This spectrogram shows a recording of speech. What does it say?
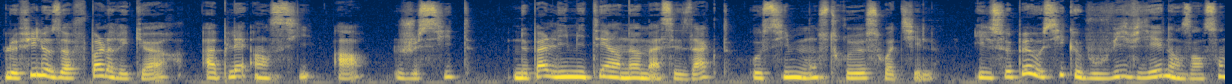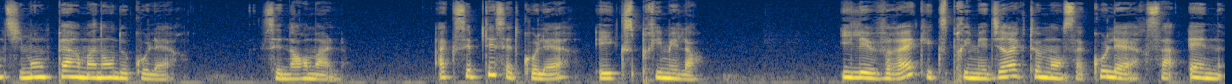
Le philosophe Paul Ricoeur appelait ainsi à, je cite, ne pas limiter un homme à ses actes, aussi monstrueux soient-ils. Il se peut aussi que vous viviez dans un sentiment permanent de colère. C'est normal. Acceptez cette colère et exprimez-la. Il est vrai qu'exprimer directement sa colère, sa haine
